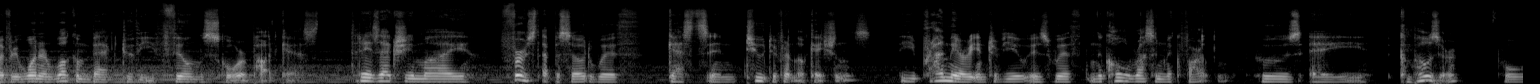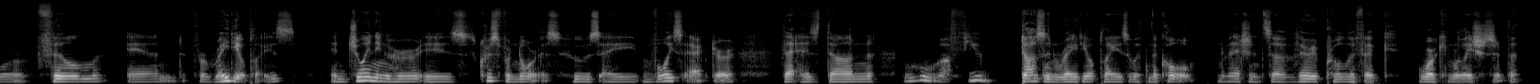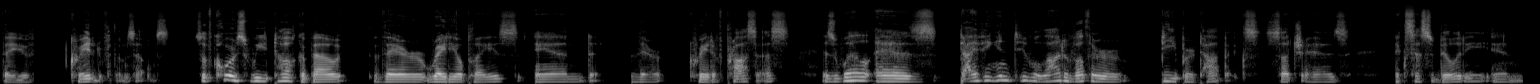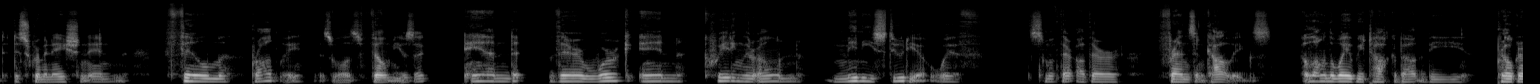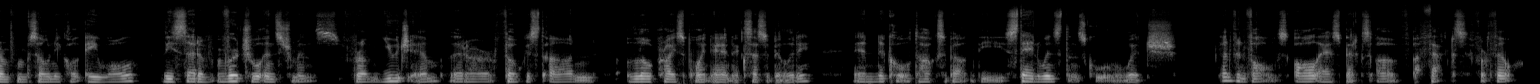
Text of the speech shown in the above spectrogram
Everyone, and welcome back to the Film Scorer Podcast. Today's actually my first episode with guests in two different locations. The primary interview is with Nicole Russin McFarland, who's a composer for film and for radio plays. And joining her is Christopher Norris, who's a voice actor that has done ooh, a few dozen radio plays with Nicole. Imagine it's a very prolific working relationship that they've created for themselves. So, of course, we talk about their radio plays and their creative process, as well as diving into a lot of other deeper topics, such as accessibility and discrimination in film broadly, as well as film music, and their work in creating their own mini studio with some of their other friends and colleagues. Along the way, we talk about the program from Sony called AWAL, the set of virtual instruments from UJAM that are focused on low price point and accessibility. And Nicole talks about the Stan Winston School, which kind of involves all aspects of effects for film.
